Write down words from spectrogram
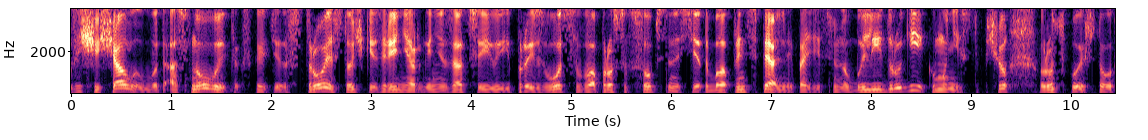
защищал вот основы, так сказать, строя с точки зрения организации и производства вопросов собственности. Это была принципиальная позиция. Но были и другие коммунисты. Почему Рудской, что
